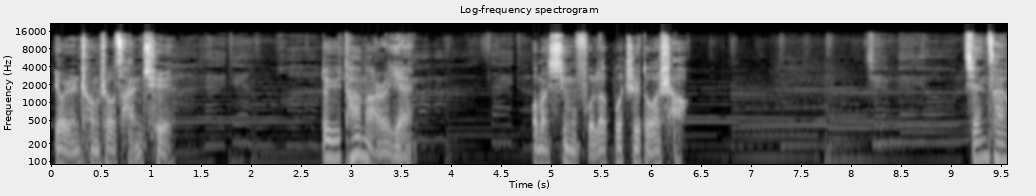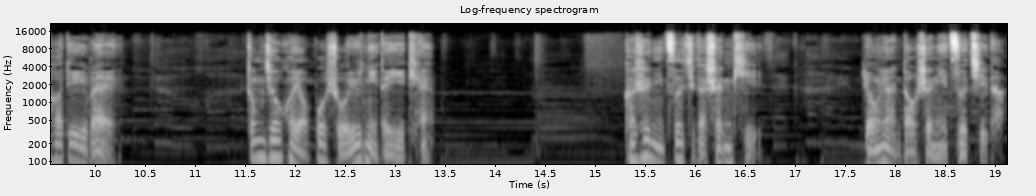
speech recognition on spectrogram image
有人承受残缺。对于他们而言，我们幸福了不知多少。钱财和地位，终究会有不属于你的一天。可是你自己的身体，永远都是你自己的。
